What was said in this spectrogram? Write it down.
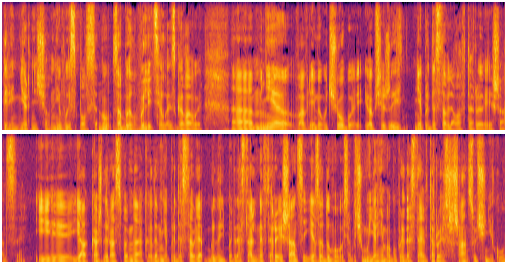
перенервничал, не выспался, ну, забыл, вылетело из головы. А, мне во время учебы и вообще жизнь не предоставляла вторые шансы. И я каждый раз вспоминаю, когда мне предоставля... были предоставлены вторые шансы, я задумываюсь, а почему я не могу предоставить второй шанс ученику?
